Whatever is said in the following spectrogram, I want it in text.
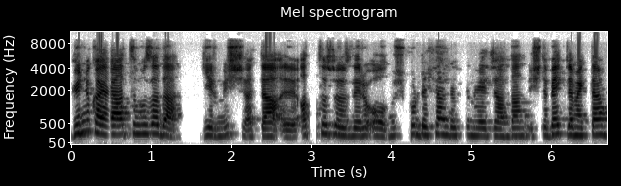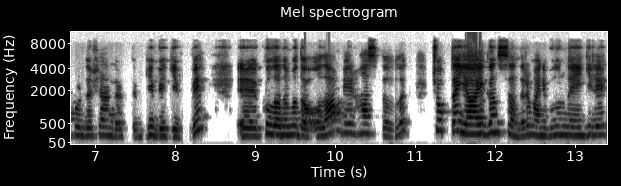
günlük hayatımıza da girmiş. Hatta e, atasözleri olmuş. Kurdeşen döktüm heyecandan, işte beklemekten kurdeşen döktüm gibi gibi e, kullanımı da olan bir hastalık. Çok da yaygın sanırım. Hani bununla ilgili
